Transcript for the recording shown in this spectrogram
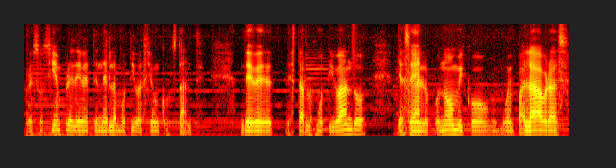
Por eso siempre debe tener la motivación constante. Debe estarlos motivando, ya sea en lo económico, en palabras,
